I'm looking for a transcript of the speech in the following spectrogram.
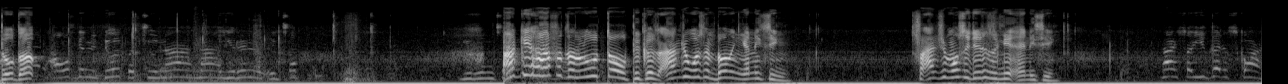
build up. I was gonna do it, but you, nah, nah, you didn't accept it. You didn't I get half of the loot though because Andrew wasn't building anything. So Andrew mostly didn't get anything. Alright, so you get a scar,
